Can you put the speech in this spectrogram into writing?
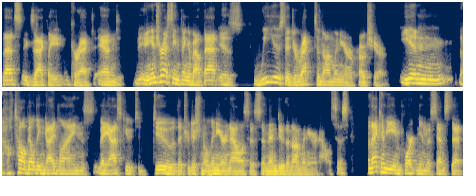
That's exactly correct. And the interesting thing about that is we used a direct to nonlinear approach here. In the tall building guidelines, they ask you to do the traditional linear analysis and then do the nonlinear analysis. And that can be important in the sense that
